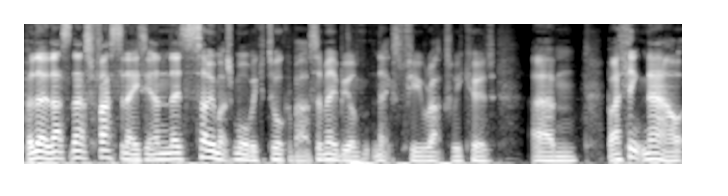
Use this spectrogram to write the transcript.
But no, that's that's fascinating, and there's so much more we could talk about. So maybe on next few rucks we could. Um, but I think now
